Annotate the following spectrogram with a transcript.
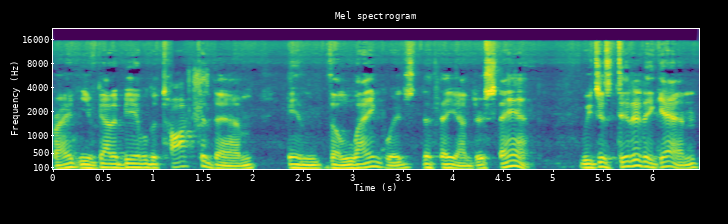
right? You've got to be able to talk to them in the language that they understand. We just did it again,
